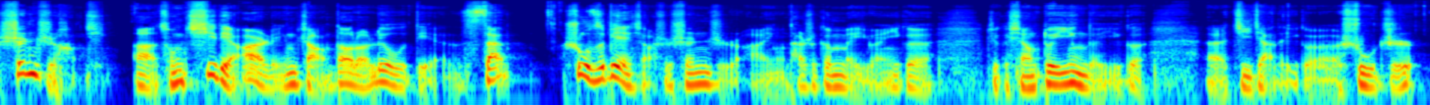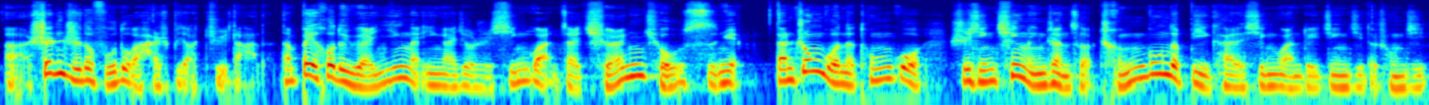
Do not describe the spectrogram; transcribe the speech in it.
升值行情啊，从七点二零涨到了六点三。数字变小是升值啊，因为它是跟美元一个这个相对应的一个呃计价的一个数值啊，升值的幅度还是比较巨大的。但背后的原因呢，应该就是新冠在全球肆虐，但中国呢通过实行清零政策，成功的避开了新冠对经济的冲击，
